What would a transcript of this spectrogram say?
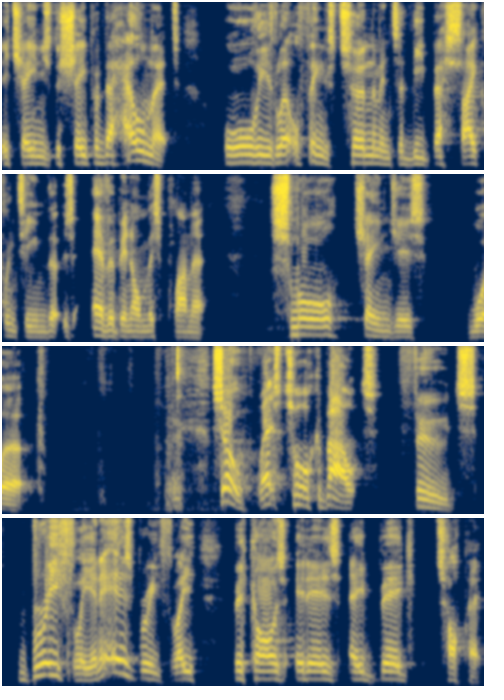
They changed the shape of the helmet. All these little things turn them into the best cycling team that has ever been on this planet. Small changes work. So let's talk about foods briefly, and it is briefly because it is a big topic.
